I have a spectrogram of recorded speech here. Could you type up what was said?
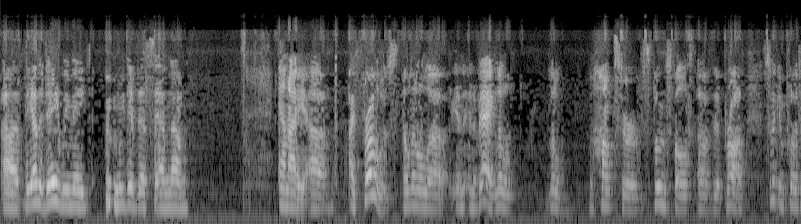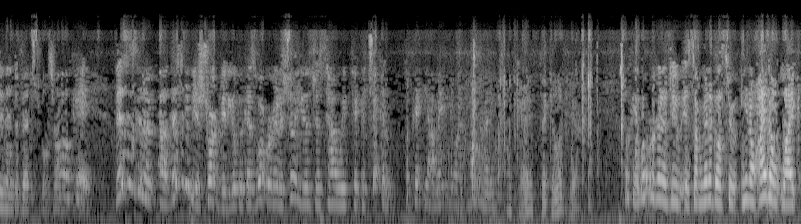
Uh, the other day we made, we did this, and um, and I uh, I froze the little uh, in in a bag, little little hunks or spoonfuls of the broth, so we can put it into vegetables. Or okay, this is gonna uh, this is gonna be a short video because what we're gonna show you is just how we pick a chicken. Okay, yeah, maybe you want to come on, honey. Okay, take a look here. Okay, what we're gonna do is I'm gonna go through, you know, I don't like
